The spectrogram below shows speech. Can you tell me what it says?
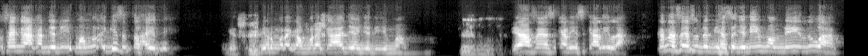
saya nggak akan jadi imam lagi setelah ini. Gitu. Biar mereka-mereka aja yang jadi imam. Ya saya sekali-sekali lah. Karena saya sudah biasa jadi imam di luar.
